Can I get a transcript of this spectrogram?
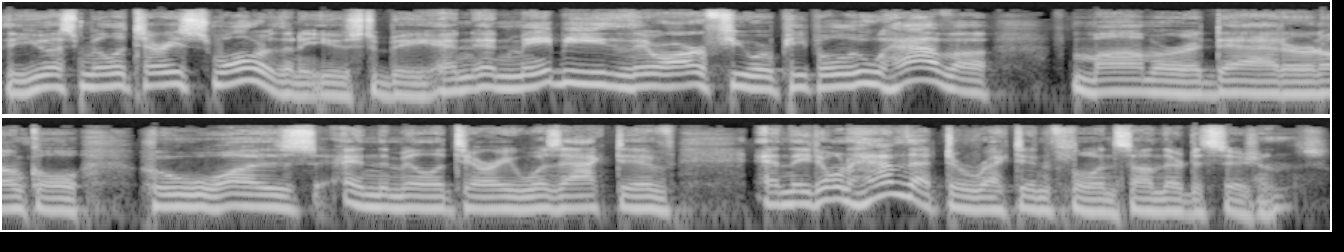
The U.S. military is smaller than it used to be, and and maybe there are fewer people who have a mom or a dad or an uncle who was in the military, was active, and they don't have that direct influence on their decisions.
